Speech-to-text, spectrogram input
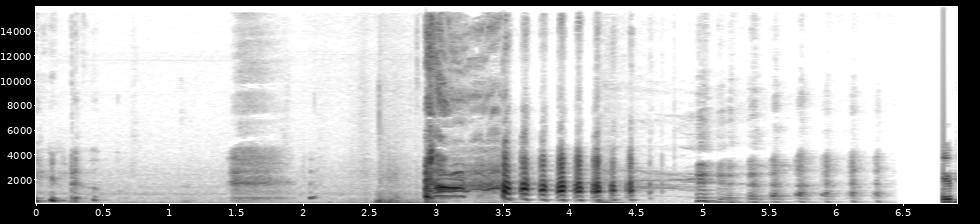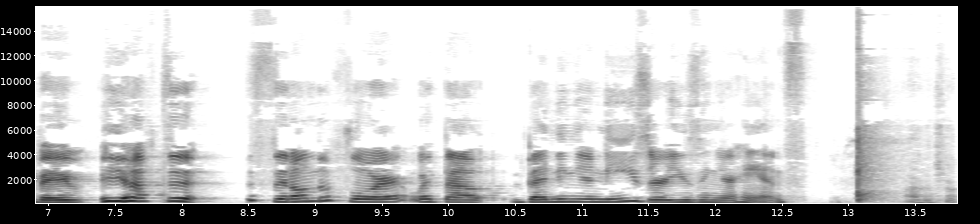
Weirdo. Hey, babe, you have to sit on the floor without bending your knees or using your hands. I'll try.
